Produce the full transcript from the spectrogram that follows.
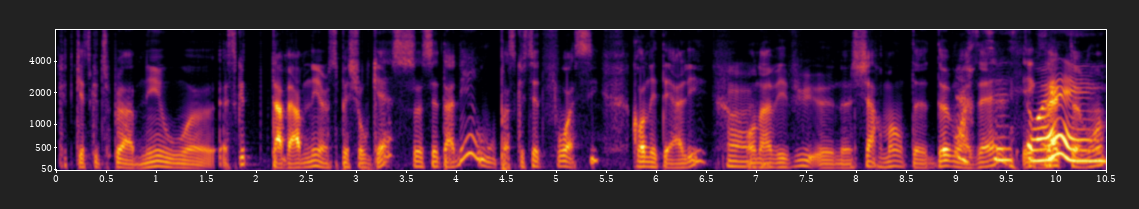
que- qu'est-ce que tu peux amener ou euh, est-ce que tu avais amené un special guest euh, cette année ou parce que cette fois-ci, qu'on était allé, Ouais. on avait vu une charmante demoiselle, Artiste, exactement, ouais.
